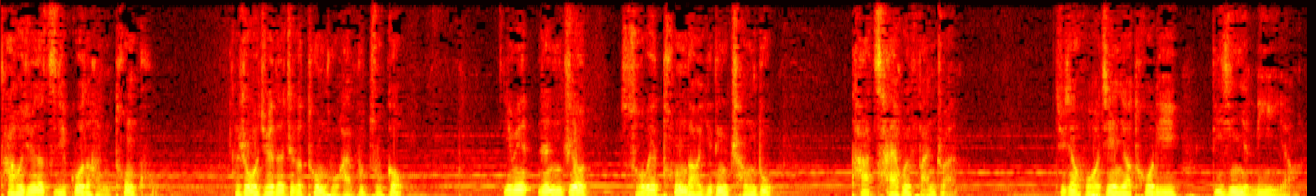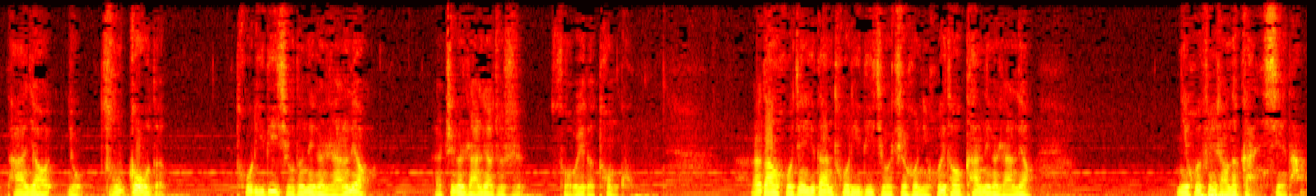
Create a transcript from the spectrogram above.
他会觉得自己过得很痛苦，可是我觉得这个痛苦还不足够，因为人只有所谓痛到一定程度。它才会反转，就像火箭要脱离地心引力一样，它要有足够的脱离地球的那个燃料，而这个燃料就是所谓的痛苦。而当火箭一旦脱离地球之后，你回头看那个燃料，你会非常的感谢它，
